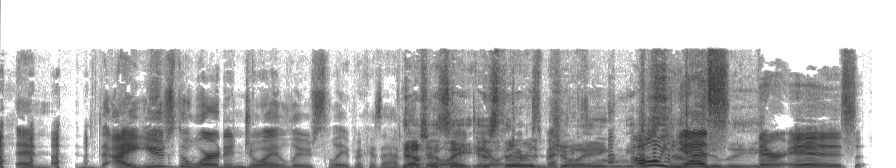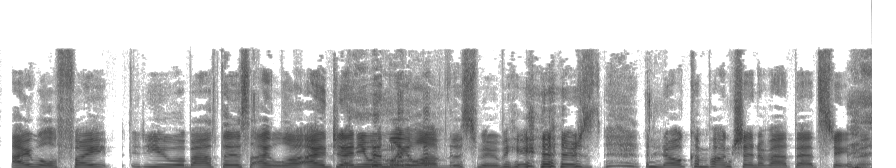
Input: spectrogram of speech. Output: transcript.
and th- I use the word enjoy loosely because I have Yeah, I was no gonna say, idea is what there expect. enjoying? is oh there yes, really- there is. I will fight you about this. I love. I genuinely love this movie. There's no compunction about that statement.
